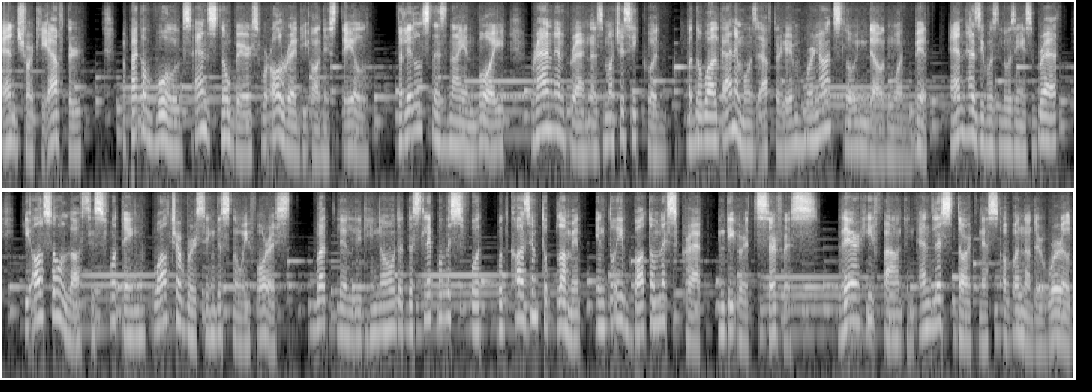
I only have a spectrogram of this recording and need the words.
And shortly after, a pack of wolves and snow bears were already on his tail. The little Snezhnayan boy ran and ran as much as he could, but the wild animals after him were not slowing down one bit, and as he was losing his breath, he also lost his footing while traversing the snowy forest. But little did he know that the slip of his foot would cause him to plummet into a bottomless crack in the earth's surface. There he found an endless darkness of another world,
